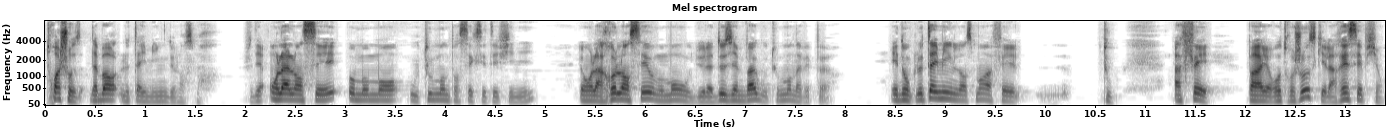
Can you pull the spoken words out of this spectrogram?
Trois choses. D'abord, le timing de lancement. Je veux dire, on l'a lancé au moment où tout le monde pensait que c'était fini, et on l'a relancé au moment où de la deuxième vague où tout le monde avait peur. Et donc, le timing de lancement a fait tout. A fait par ailleurs autre chose qui est la réception.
